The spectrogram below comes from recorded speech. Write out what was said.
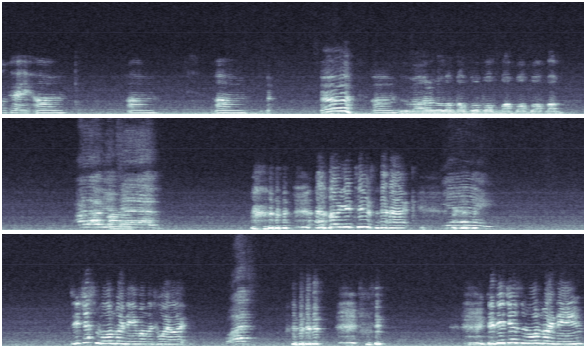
Okay, um, um, um, uh, um, blah, blah, blah, blah, blah, blah, blah, blah, blah, blah. I love you, Tim. I love you too, Zach. Yay! Did you just moan my name on the toilet? What? Did you just moan my name?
